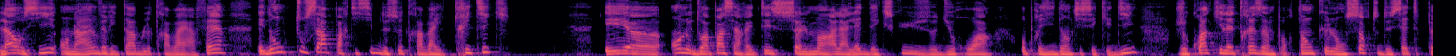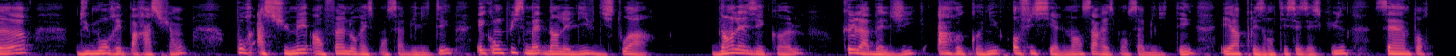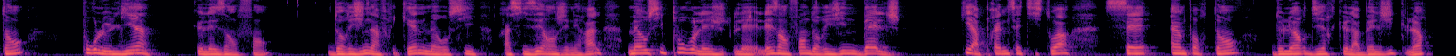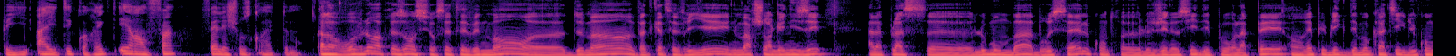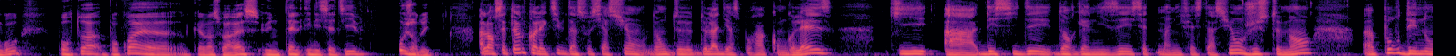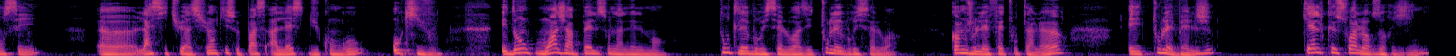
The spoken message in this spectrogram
Là aussi, on a un véritable travail à faire. Et donc, tout ça participe de ce travail critique et euh, on ne doit pas s'arrêter seulement à la lettre d'excuse du roi au président Tshisekedi. Je crois qu'il est très important que l'on sorte de cette peur du mot réparation pour assumer enfin nos responsabilités et qu'on puisse mettre dans les livres d'histoire, dans les écoles, que la Belgique a reconnu officiellement sa responsabilité et a présenté ses excuses. C'est important pour le lien que les enfants d'origine africaine, mais aussi racisés en général, mais aussi pour les, les, enfants d'origine belge qui apprennent cette histoire, c'est important de leur dire que la Belgique, leur pays, a été correct et enfin fait les choses correctement. Alors revenons à présent sur cet événement. Euh, demain, 24 février, une marche organisée à la place euh, Lumumba à Bruxelles contre le génocide et pour la paix en République démocratique du Congo. Pourquoi, euh, Calvin Suarez, une telle initiative aujourd'hui? Alors, c'est un collectif d'associations donc de, la diaspora congolaise qui a décidé d'organiser cette manifestation justement euh, pour dénoncer euh, la situation qui se passe à l'est du Congo, au Kivu. Et donc, moi, j'appelle solennellement toutes les Bruxelloises et tous les Bruxellois, comme je l'ai fait tout à l'heure, et tous les Belges, quelles que soient leurs origines.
